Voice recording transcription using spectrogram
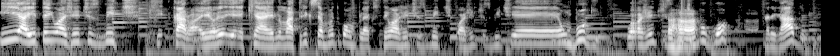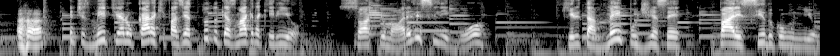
E aí tem o agente Smith, que, cara, eu- que a- no Matrix é muito complexo. Tem o agente Smith, o agente Smith é um bug. O agente Smith Aham. bugou, tá ligado? O agente Smith era o cara que fazia tudo que as máquinas queriam. Só que uma hora ele se ligou que ele também podia ser parecido com o Neo.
